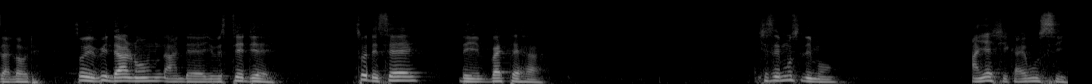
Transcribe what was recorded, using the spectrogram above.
the Lord. So you'll be in that room and uh, you will stay there. So they say they invited her. She's a Muslim, and yet she can even see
